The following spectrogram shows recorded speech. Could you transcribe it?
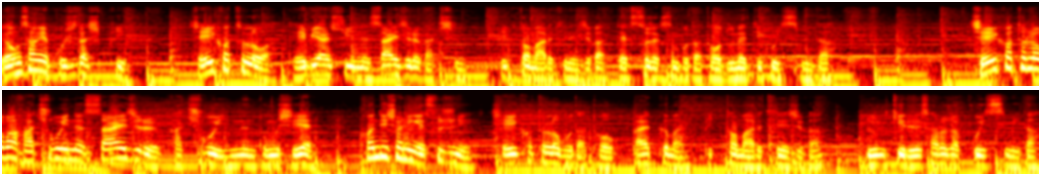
영상에 보시다시피 제이 커틀러와 대비할 수 있는 사이즈를 갖춘 빅터 마르티네즈가 덱스터 잭슨보다 더 눈에 띄고 있습니다. 제이 커틀러가 갖추고 있는 사이즈를 갖추고 있는 동시에 컨디셔닝의 수준이 제이 커틀러보다 더욱 깔끔한 빅터 마르티네즈가 눈길을 사로잡고 있습니다.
